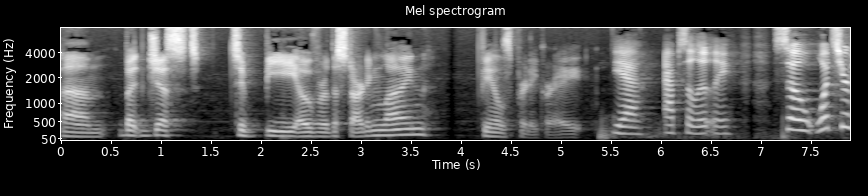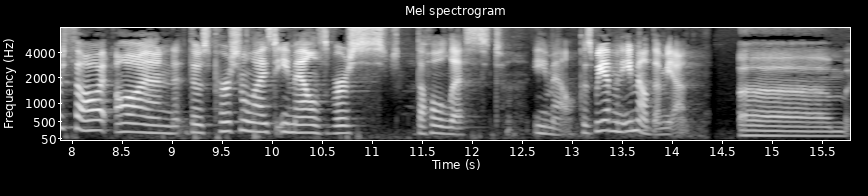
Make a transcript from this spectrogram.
um but just to be over the starting line feels pretty great Yeah, absolutely. So, what's your thought on those personalized emails versus the whole list email? Because we haven't emailed them yet. Um,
